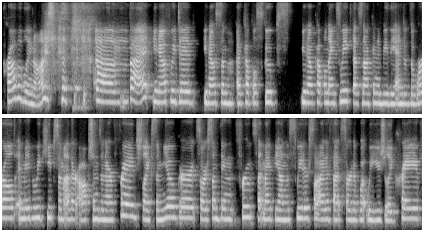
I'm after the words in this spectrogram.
probably not um, but you know if we did you know some a couple scoops you know, a couple nights a week, that's not going to be the end of the world. And maybe we keep some other options in our fridge, like some yogurts or something, fruits that might be on the sweeter side, if that's sort of what we usually crave.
